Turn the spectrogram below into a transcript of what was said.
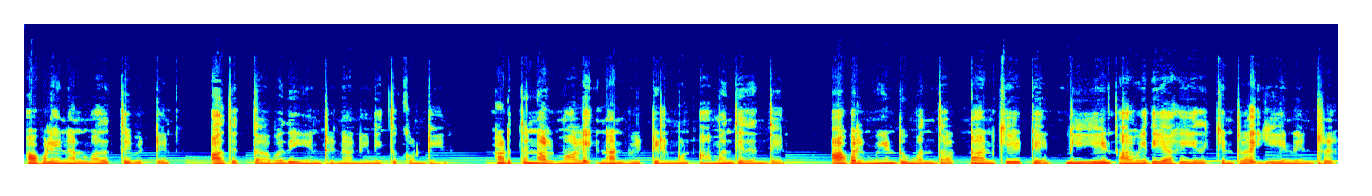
அவளை நான் மறுத்து விட்டேன் அது தவறு என்று நான் நினைத்து கொண்டேன். அடுத்த நாள் மாலை நான் வீட்டில் முன் அமர்ந்திருந்தேன். அவள் மீண்டும் வந்தாள். நான் கேட்டேன் நீ ஏன் அமைதியாக இருக்கின்றாய்? ஏன்? என்று.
